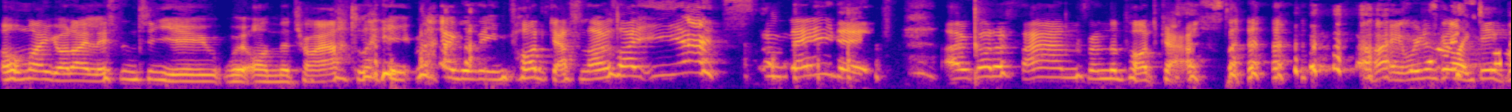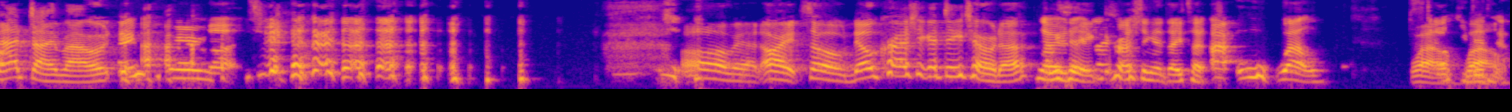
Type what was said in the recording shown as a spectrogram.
"Oh my god, I listened to you. We're on the Triathlete Magazine podcast," and I was like, "Yes, I made it! I've got a fan from the podcast. All right. We're just to like take that time out. Thank you very much." oh man. All right. So no crashing at Daytona. no, no, crashing at Daytona. Ah, ooh, well, Well, Starkey, well. Have,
